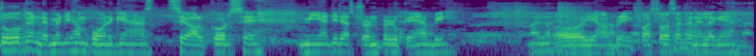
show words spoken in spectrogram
दो घंटे में जी हम पहुँच गए हैं सियालकोट से। मियाँ जी रेस्टोरेंट पर रुके हैं अभी। और यहाँ ब्रेकफास्ट थोड़ा सा करने लगे हैं।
